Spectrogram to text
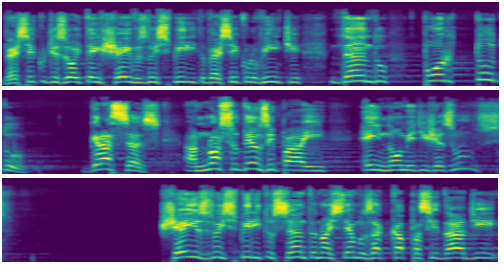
versículo 18: Enchei-vos do Espírito, versículo 20, dando por tudo graças a nosso Deus e Pai, em nome de Jesus. Cheios do Espírito Santo, nós temos a capacidade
